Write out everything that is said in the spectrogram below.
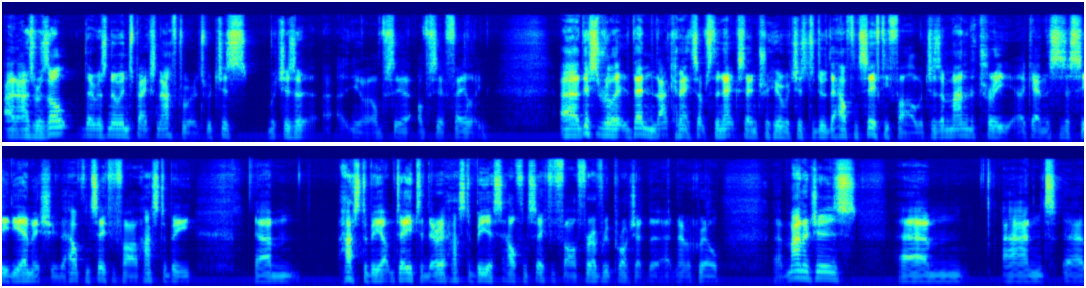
and as a result, there was no inspection afterwards, which is which is a you know obviously a, obviously a failing. Uh, this is related. Then that connects up to the next entry here, which is to do the health and safety file, which is a mandatory. Again, this is a CDM issue. The health and safety file has to be um, has to be updated. There has to be a health and safety file for every project that Network Rail uh, manages, um, and uh,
